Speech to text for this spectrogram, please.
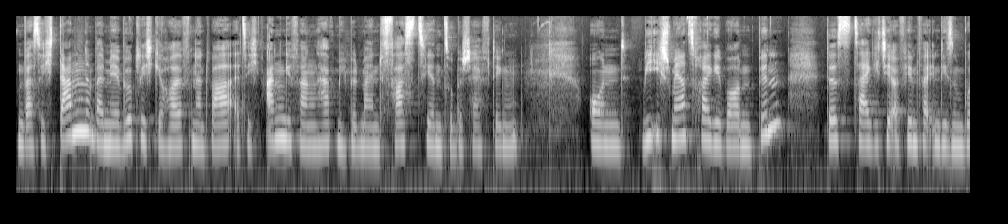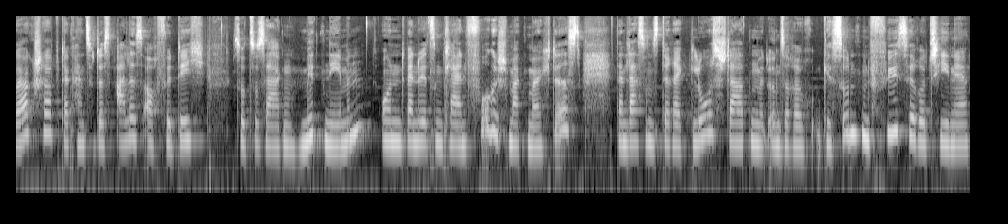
Und was sich dann bei mir wirklich geholfen hat, war, als ich angefangen habe, mich mit meinen Faszien zu beschäftigen. Und wie ich schmerzfrei geworden bin, das zeige ich dir auf jeden Fall in diesem Workshop. Da kannst du das alles auch für dich sozusagen mitnehmen. Und wenn du jetzt einen kleinen Vorgeschmack möchtest, dann lass uns direkt losstarten mit unserer gesunden Füße-Routine.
